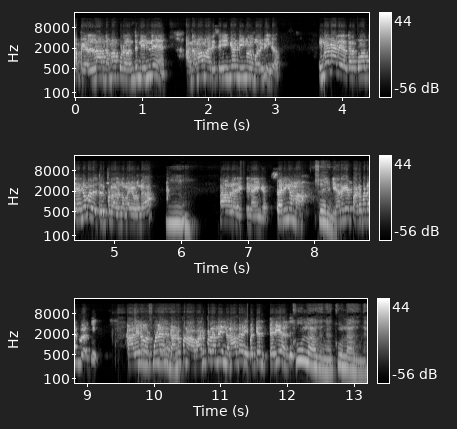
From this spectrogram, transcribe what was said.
அப்ப எல்லாம் அந்த அம்மா கூட வந்து நின்னு அந்த அம்மா மாதிரி செய்யுங்க நீங்களும் வருவீங்க. உங்க மேல இருக்கிற கோவத்தை எங்க மேல திருப்புறாளுங்கம்மா நாளைக்கு சரிங்கம்மா. எனக்கே படபடன்னு வருது. காலையில ஒரு பிள்ளை எனக்கு அனுப்புனா அனுப்பலன்னா இந்த நாதாரி பத்தி எனக்கு தெரியாது. கூல் ஆகுங்க கூல் ஆகுங்க.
